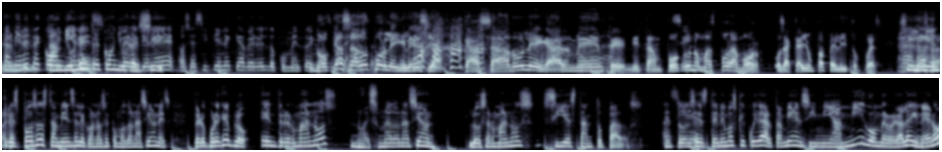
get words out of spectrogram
También, entre cónyuges. También entre cónyuges, Pero tiene, o sea, sí tiene que haber el documento de que No sí casado por la iglesia, casado legalmente, ni tampoco Sí. nomás por amor. O sea, que hay un papelito, pues. Sí, entre esposos también se le conoce como donaciones. Pero, por ejemplo, entre hermanos no es una donación. Los hermanos sí están topados. Así Entonces es. tenemos que cuidar también. Si mi amigo me regala dinero,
